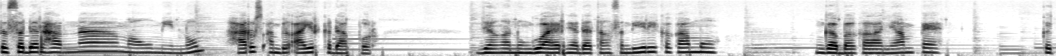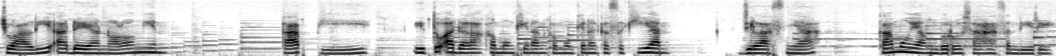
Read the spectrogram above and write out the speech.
Sesederhana mau minum, harus ambil air ke dapur. Jangan nunggu airnya datang sendiri ke kamu. Nggak bakalan nyampe. Kecuali ada yang nolongin. Tapi, itu adalah kemungkinan-kemungkinan kesekian. Jelasnya, kamu yang berusaha sendiri.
